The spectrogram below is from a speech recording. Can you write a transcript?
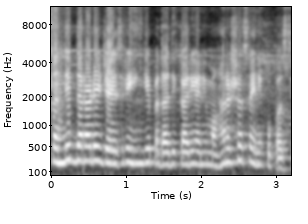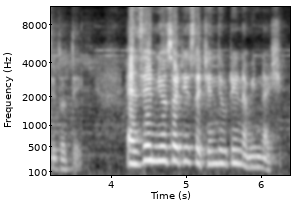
संदीप दराडे जयश्री हिंगे पदाधिकारी आणि महाराष्ट्र सैनिक उपस्थित होते. एन सी एन न्यूजसाठी सचिन दिवटे नवीन नाशिक.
